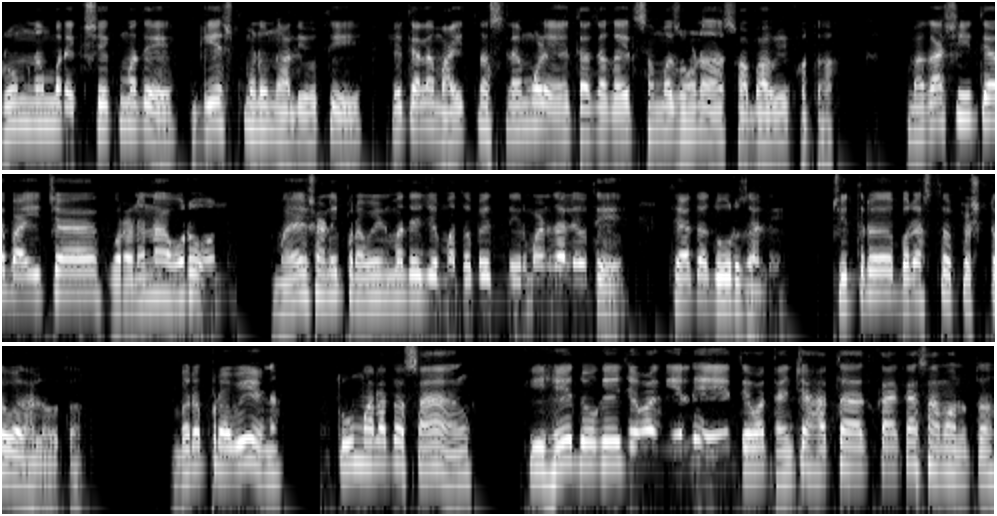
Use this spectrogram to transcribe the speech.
रूम नंबर एकशे एक मध्ये गेस्ट म्हणून आली होती. हे त्याला माहीत नसल्यामुळे त्याचा गैरसमज होणं स्वाभाविक होतं. मगाशी त्या बाईच्या वर्णनावरून महेश आणि प्रवीणमध्ये जे मतभेद निर्माण झाले होते ते आता दूर झाले. चित्र बरंचसं स्पष्ट झालं होतं. बरं प्रवीण तू मला तर सांग की हे दोघे जेव्हा गेले तेव्हा त्यांच्या हातात काय काय सामान होतं?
